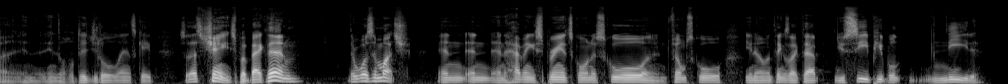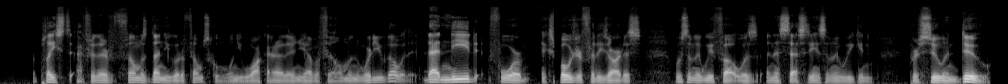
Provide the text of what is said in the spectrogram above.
uh, in, in the whole digital landscape. So that's changed. But back then, there wasn't much. And, and, and having experience going to school and film school, you know, and things like that, you see people need a place to, after their film is done. You go to film school and you walk out of there and you have a film, and where do you go with it? That need for exposure for these artists was something we felt was a necessity and something we can pursue and do.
